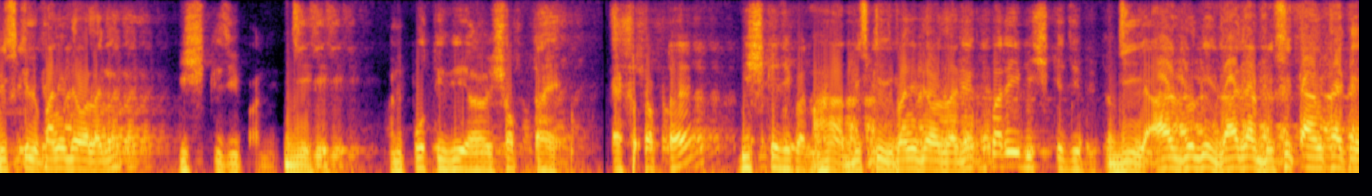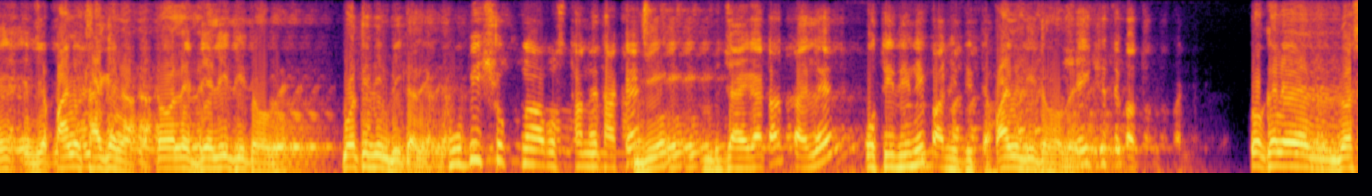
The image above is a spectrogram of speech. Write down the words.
বিশ কিলো পানি দেওয়া লাগে। বিশ কেজি পানি। জি জি। মানে প্রতি সপ্তাহে এক সপ্তাহে বিশ কেজি পানি। হ্যাঁ বিশ কেজি পানি দেওয়া লাগে। একবারেই বিশ কেজি দিতে জি আর যদি জায়গার বেশি টান থাকে যে পানি থাকে না তাহলে ডেলি দিতে হবে। প্রতিদিন বিকালে। খুবই শুকনো অবস্থানে থাকে। জি। জায়গাটা তাইলে প্রতিদিনই পানি দিতে হবে পানি দিতে হবে। সেই ক্ষেত্রে পানি? ওখানে দশ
